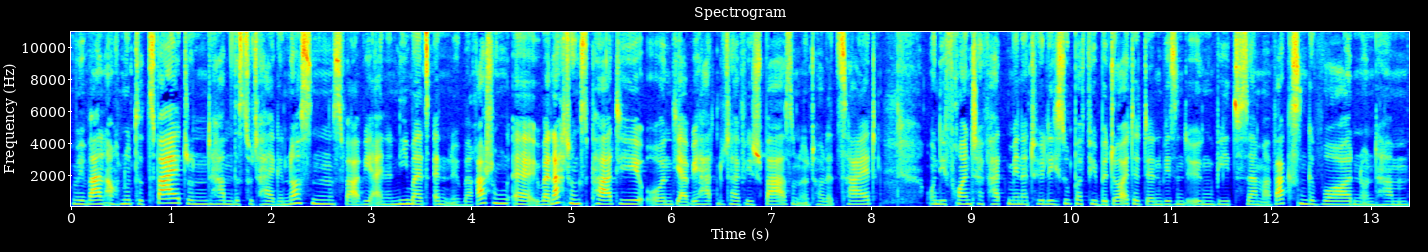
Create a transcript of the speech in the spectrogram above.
Und wir waren auch nur zu zweit und haben das total genossen. Es war wie eine niemals endende Überraschung, äh, Übernachtungsparty und ja, wir hatten total viel Spaß und eine tolle Zeit. Und die Freundschaft hat mir natürlich super viel bedeutet, denn wir sind irgendwie zusammen erwachsen geworden und haben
